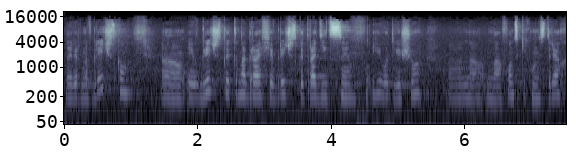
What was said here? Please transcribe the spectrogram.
наверное, в греческом, э, и в греческой иконографии, в греческой традиции. И вот еще на, на афонских монастырях,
